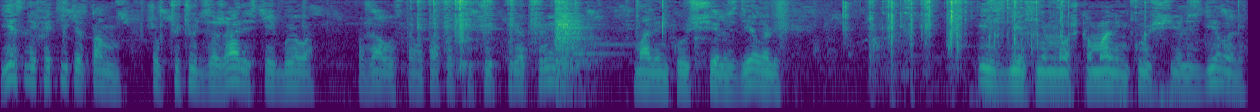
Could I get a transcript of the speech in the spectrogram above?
Если хотите там, чтобы чуть-чуть зажаристей было, пожалуйста, вот так вот чуть-чуть приоткрыли, маленькую щель сделали. И здесь немножко маленькую щель сделали.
